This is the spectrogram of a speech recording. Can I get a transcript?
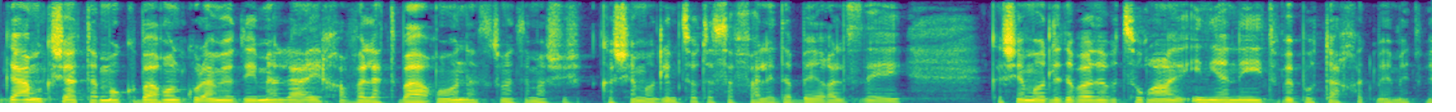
גם כשאת עמוק בארון, כולם יודעים עלייך, אבל את בארון, אז זאת אומרת, זה משהו שקשה מאוד למצוא את השפה לדבר על זה, קשה מאוד לדבר על זה בצורה עניינית ובוטחת באמת. ו...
